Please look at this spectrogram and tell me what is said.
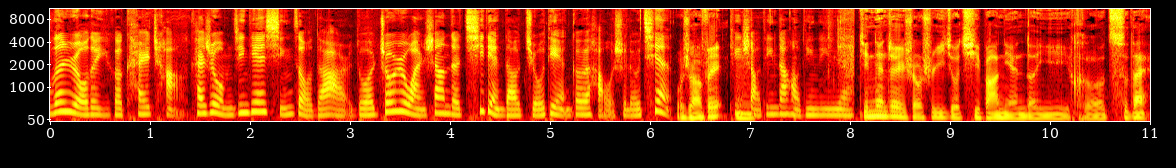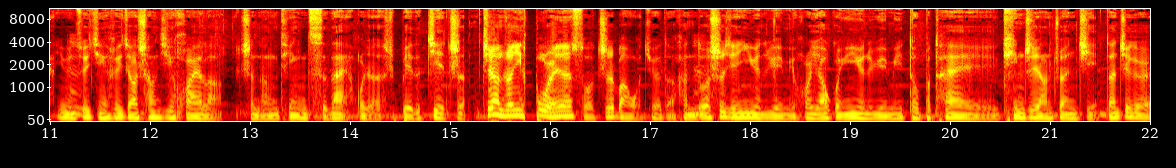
温柔的一个开场，开始我们今天行走的耳朵。周日晚上的七点到九点，各位好，我是刘倩，我是阿飞，听少听当好听的音乐。今天这一首是一九七八年的一盒磁带，因为最近黑胶唱机坏了，只能听磁带或者是别的介质。这张专辑不为人所知吧？我觉得很多世界音乐的乐迷或者摇滚音乐的乐迷都不太听这张专辑。但这个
